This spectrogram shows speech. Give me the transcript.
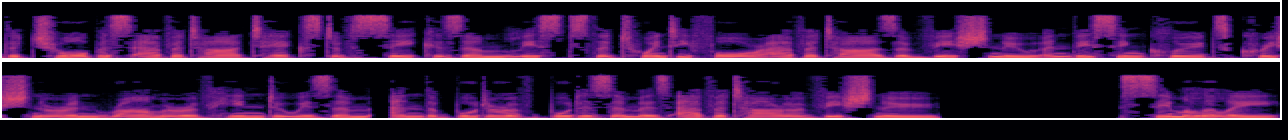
The Chaubis Avatar text of Sikhism lists the 24 avatars of Vishnu and this includes Krishna and Rama of Hinduism, and the Buddha of Buddhism as avatar of Vishnu. Similarly,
